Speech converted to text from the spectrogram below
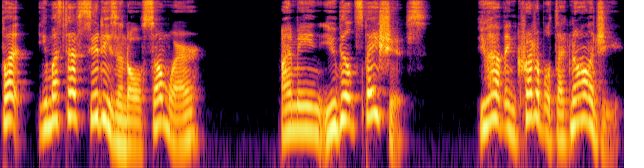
But you must have cities and all somewhere. I mean, you build spaceships. You have incredible technology.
